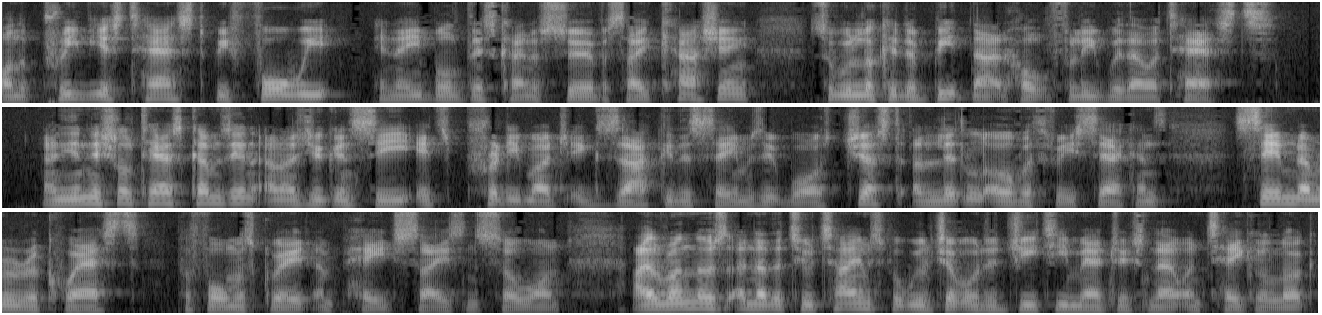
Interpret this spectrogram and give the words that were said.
on the previous test before we enabled this kind of server-side caching. So we're looking to beat that hopefully with our tests. And the initial test comes in, and as you can see, it's pretty much exactly the same as it was, just a little over three seconds, same number of requests, performance grade, and page size, and so on. I'll run those another two times, but we'll jump over to GTmetrix now and take a look,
